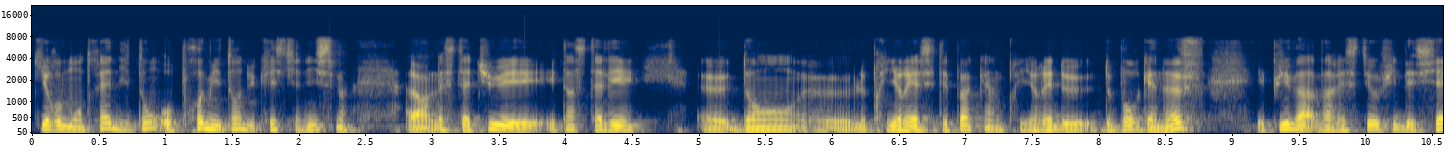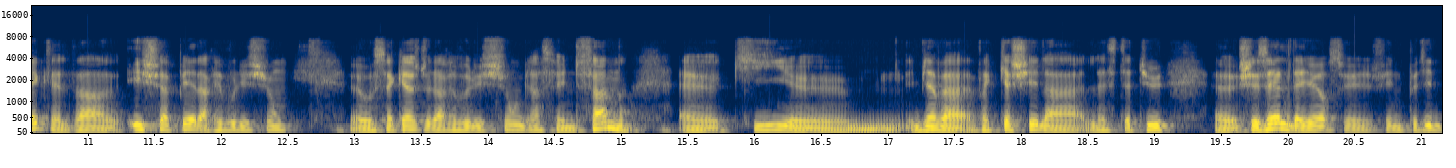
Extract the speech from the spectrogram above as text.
qui remonterait, dit-on, au premier temps du christianisme. Alors la statue est, installée euh, dans euh, le prieuré à cette époque, un hein, prieuré de, de Bourganeuf, et puis va, rester au fil des siècles. Elle va euh, échapper à la Révolution, au saccage de la Révolution grâce à une femme qui eh bien, va, cacher la, statue chez elle. D'ailleurs, je fais une petite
